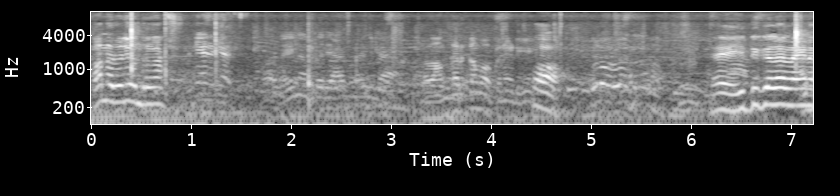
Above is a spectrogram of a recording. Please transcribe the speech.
கார்னர் வெளியே வந்துருங்க இதுக்கெல்லாம் லைன்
